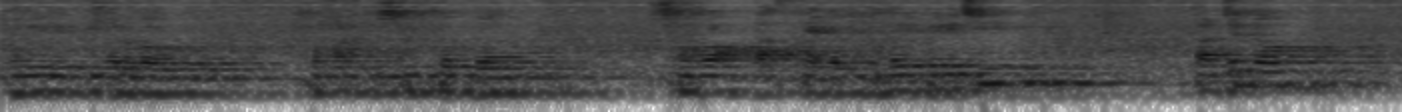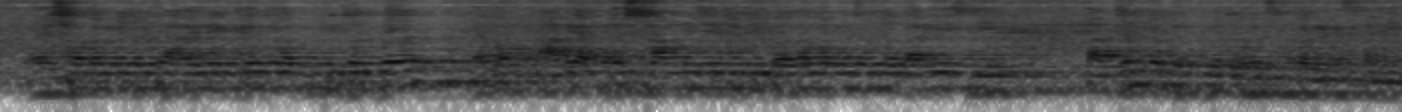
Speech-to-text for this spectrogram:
ভূমি সম্মানিত শিক্ষকগণ সহ আমরা আজকে একত্রিত হয়ে পেরেছি। তার জন্য সকলের প্রতি আমি ব্যক্তিগতভাবে কৃতজ্ঞ এবং আমি আপনাদের সামনে যে দুটি কথা বলার জন্য দাঁড়িয়েছি, তার জন্য ব্যক্তিগতভাবে সকলের কাছে আমি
